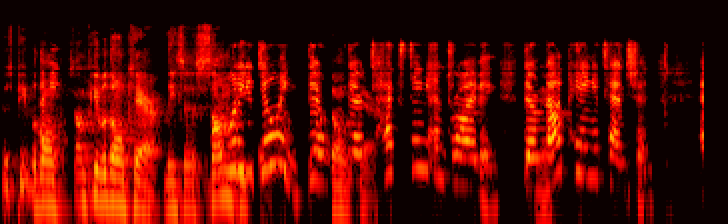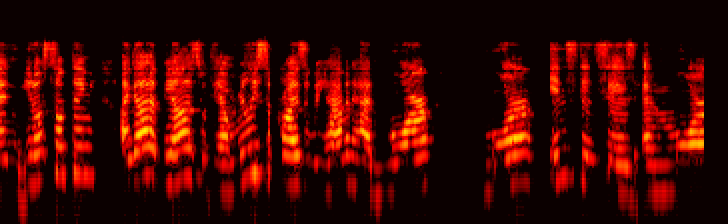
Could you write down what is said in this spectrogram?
Because people don't. mean- some people don't care. Lisa, some. what are you doing? They're they're care. texting and driving. They're Yeah. not paying attention. And you know something? I gotta be honest with you. I'm really surprised that we haven't had more more instances and more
